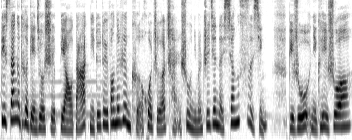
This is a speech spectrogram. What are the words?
第三个特点就是表达你对对方的认可，或者阐述你们之间的相似性。比如，你可以说：“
